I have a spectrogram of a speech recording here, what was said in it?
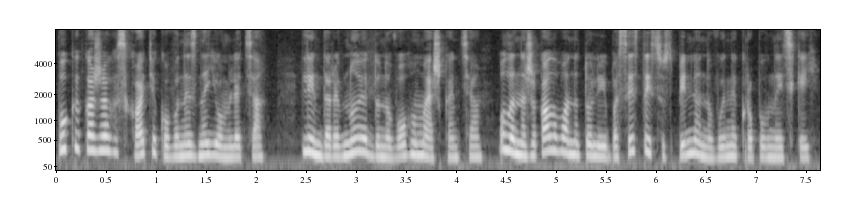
Поки каже, з хатіко вони знайомляться. Лінда ревнує до нового мешканця. Олена Жакалова, Анатолій Басистий, Суспільне новини Кропивницький.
